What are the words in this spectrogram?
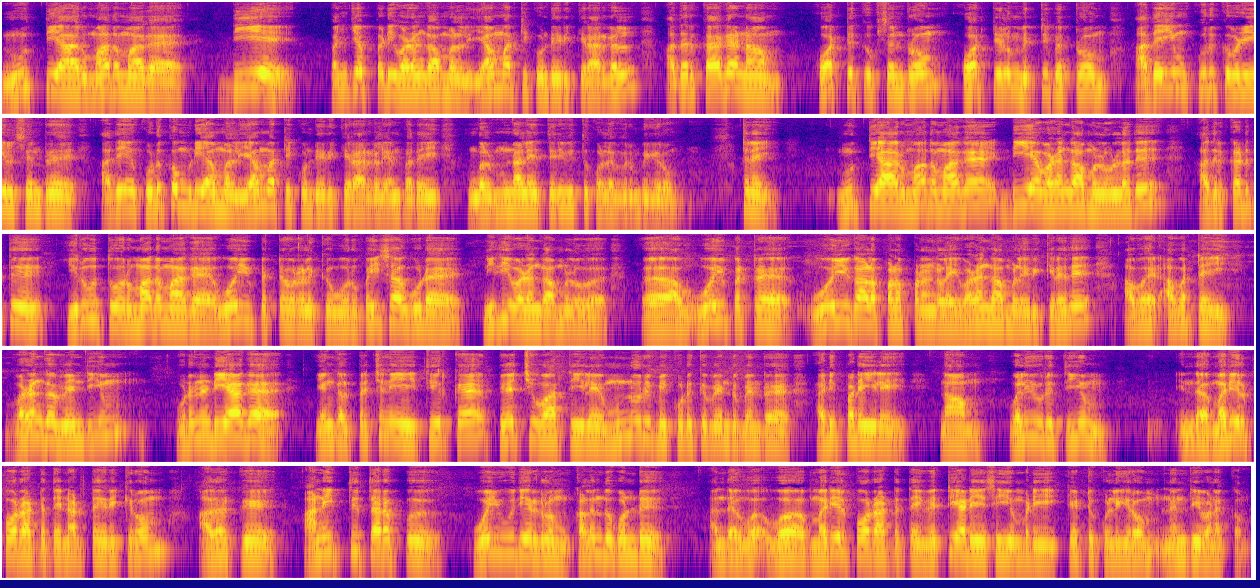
நூற்றி ஆறு மாதமாக டிஏ பஞ்சப்படி வழங்காமல் ஏமாற்றி கொண்டிருக்கிறார்கள். அதற்காக நாம் கோர்ட்டுக்கு சென்றோம். கோர்ட்டிலும் வெற்றி பெற்றோம். அதையும் குறுக்கு வழியில் சென்று அதையும் கொடுக்க முடியாமல் ஏமாற்றி கொண்டிருக்கிறார்கள் என்பதை உங்கள் முன்னாலே தெரிவித்துக் கொள்ள விரும்புகிறோம். பிரச்சனை நூற்றி ஆறு மாதமாக டிஏ வழங்காமல் உள்ளது. அதற்கடுத்து இருபத்தோரு மாதமாக ஓய்வு பெற்றவர்களுக்கு ஒரு பைசா கூட நிதி வழங்காமல் ஓய்வு பெற்ற ஓய்வு கால பணப்பணங்களை வழங்காமல் இருக்கிறது. அவர் அவற்றை வழங்க வேண்டியும் உடனடியாக எங்கள் பிரச்சனையை தீர்க்க பேச்சுவார்த்தையிலே முன்னுரிமை கொடுக்க வேண்டும் என்ற அடிப்படையிலே நாம் வலியுறுத்தியும் இந்த மறியல் போராட்டத்தை நடத்த இருக்கிறோம். அதற்கு அனைத்து தரப்பு ஓய்வூதியர்களும் கலந்து கொண்டு அந்த மறியல் போராட்டத்தை வெற்றி அடைய செய்யும்படி கேட்டுக்கொள்கிறோம். நன்றி வணக்கம்.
